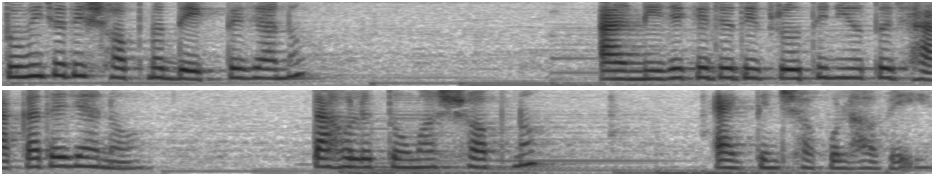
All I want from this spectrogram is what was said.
তুমি যদি স্বপ্ন দেখতে জানো, আর নিজেকে যদি প্রতিনিয়ত ঝাঁকাতে জানো, তাহলে তোমার স্বপ্ন একদিন সফল হবেই।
